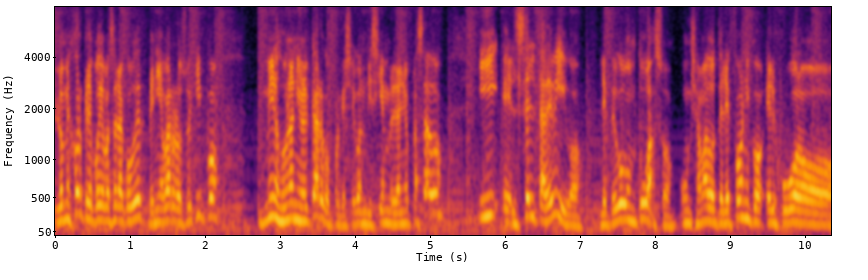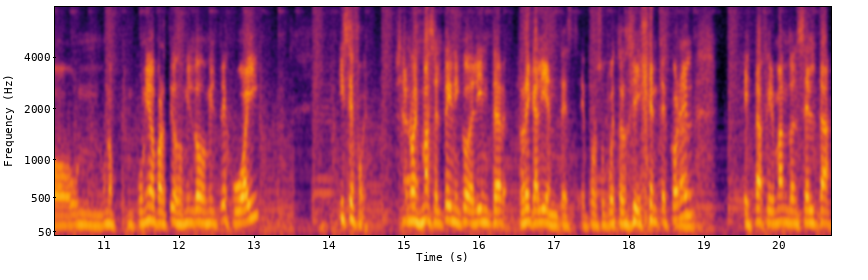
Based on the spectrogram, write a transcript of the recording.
lo mejor que le podía pasar a Coudet, venía bárbaro su equipo, menos de un año en el cargo, porque llegó en diciembre del año pasado, y el Celta de Vigo le pegó un tubazo, un llamado telefónico, él jugó un, unos un de partidos 2002-2003, jugó ahí y se fue. Ya no es más el técnico del Inter, recalientes, eh, por supuesto, los dirigentes con él. Está firmando en Celta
